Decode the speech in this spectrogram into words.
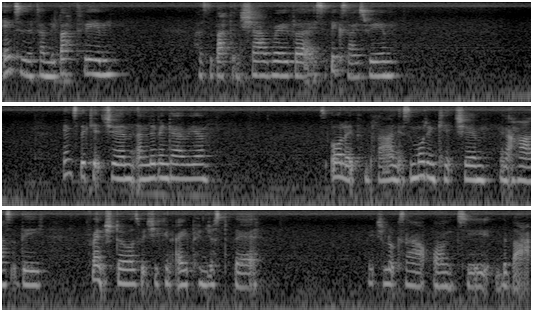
Into the family bathroom, has the bath and shower over, it's a big size room. Into the kitchen and living area. It's all open plan, it's a modern kitchen and it has the French doors which you can open just a bit which looks out onto the back.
